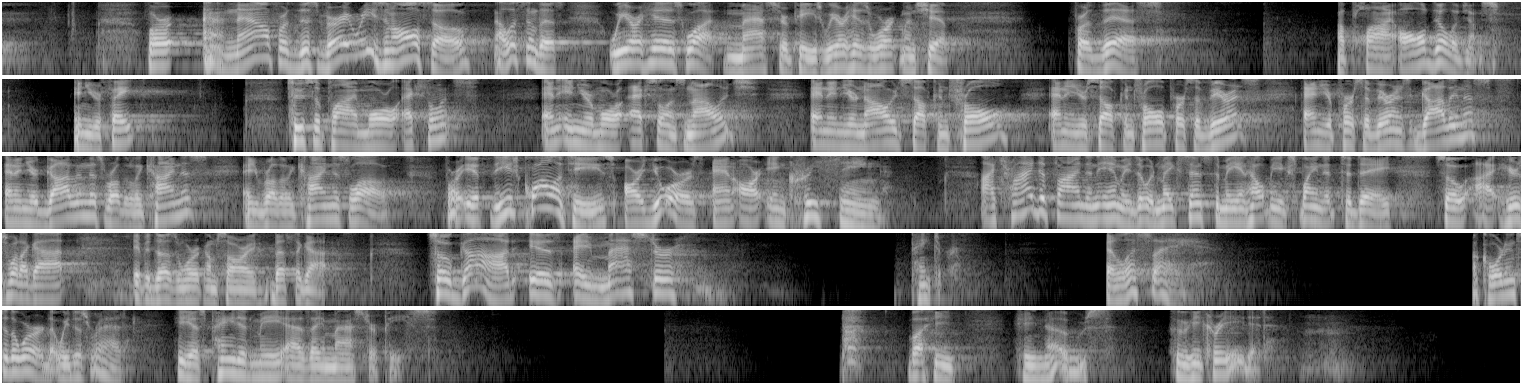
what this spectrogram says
For now, for this very reason also, now listen to this, we are his what? Masterpiece. We are his workmanship. For this, apply all diligence in your faith to supply moral excellence, and in your moral excellence, knowledge, and in your knowledge, self control, and in your self control, perseverance and your perseverance, godliness, and in your godliness, brotherly kindness, and your brotherly kindness, love. For if these qualities are yours and are increasing, I tried to find an image that would make sense to me and help me explain it today. So I, here's what I got. If it doesn't work, I'm sorry. Best I got. So God is a master painter. And let's say according to the word that we just read, he has painted me as a masterpiece. But he, he knows who he created.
